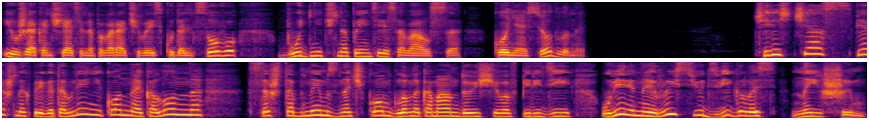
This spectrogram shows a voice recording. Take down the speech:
И уже окончательно поворачиваясь к Удальцову, буднично поинтересовался, кони оседланы. Через час спешных приготовлений конная колонна со штабным значком главнокомандующего впереди, уверенной рысью двигалась на Ишим.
